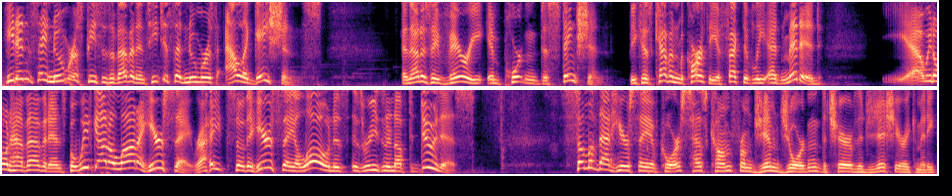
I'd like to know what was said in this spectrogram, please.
He didn't say numerous pieces of evidence, he just said numerous allegations. And that is a very important distinction because Kevin McCarthy effectively admitted yeah, we don't have evidence, but we've got a lot of hearsay, right? So the hearsay alone is, is reason enough to do this. Some of that hearsay, of course, has come from Jim Jordan, the chair of the Judiciary Committee,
